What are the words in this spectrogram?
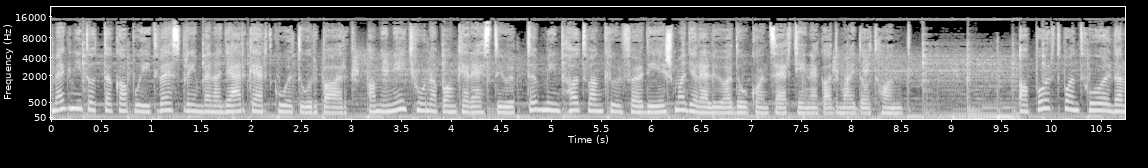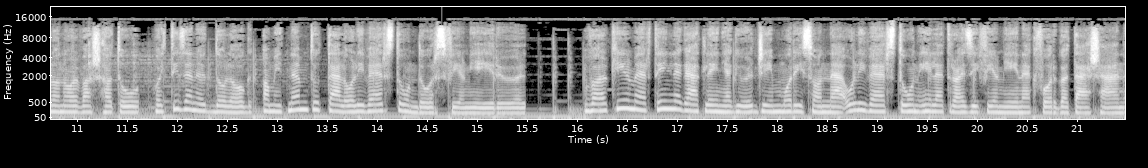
Megnyitotta kapuit Veszprémben a Gyárkert Kultúrpark, ami négy hónapon keresztül több mint 60 külföldi és magyar előadó koncertjének ad majd otthont. A port.hu oldalon olvasható, hogy 15 dolog, amit nem tudtál Oliver Stone Doors filmjéről. Val Kilmer tényleg átlényegült Jim Morrisonná Oliver Stone életrajzi filmjének forgatásán,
